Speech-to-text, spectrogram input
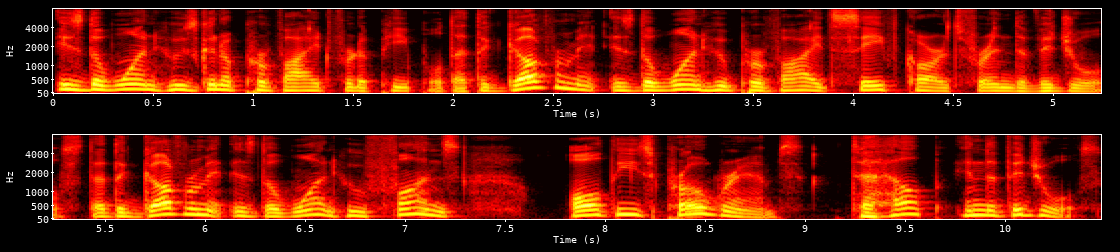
is the one who's going to provide for the people, that the government is the one who provides safeguards for individuals, that the government is the one who funds all these programs to help individuals.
